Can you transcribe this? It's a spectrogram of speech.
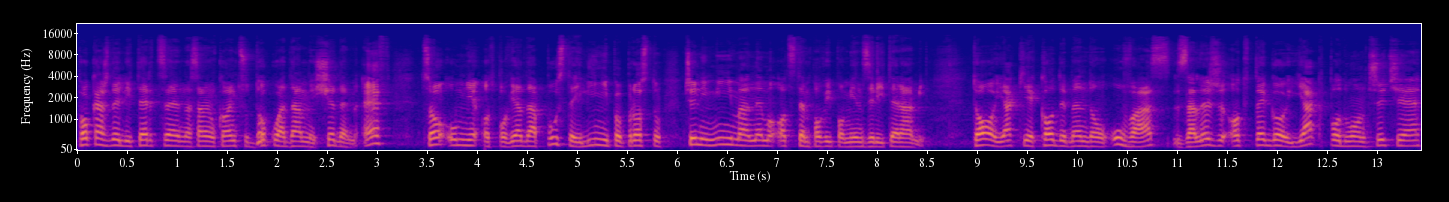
Po każdej literce na samym końcu dokładamy 7F, co u mnie odpowiada pustej linii po prostu, czyli minimalnemu odstępowi pomiędzy literami. To, jakie kody będą u Was, zależy od tego, jak podłączycie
